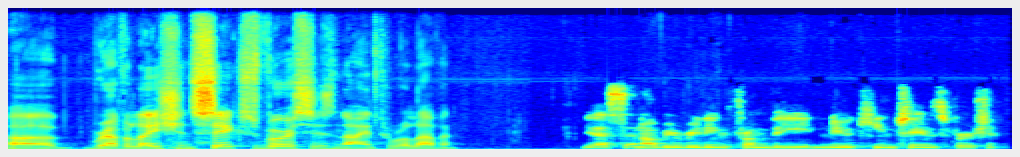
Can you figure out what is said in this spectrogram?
Uh, Revelation 6, verses 9 through 11. Yes, and I'll be reading from the New King James Version.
